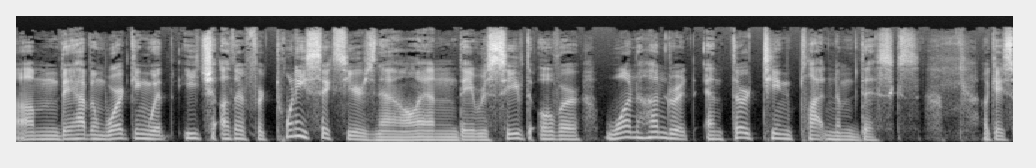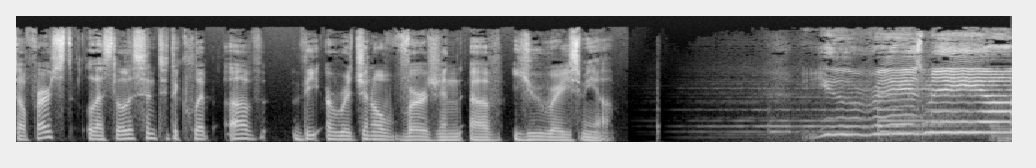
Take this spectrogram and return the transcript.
Um, they have been working with each other for 26 years now, and they received over 113 platinum discs. Okay, so first, let's listen to the clip of the original version of You Raise Me Up. You raise me up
